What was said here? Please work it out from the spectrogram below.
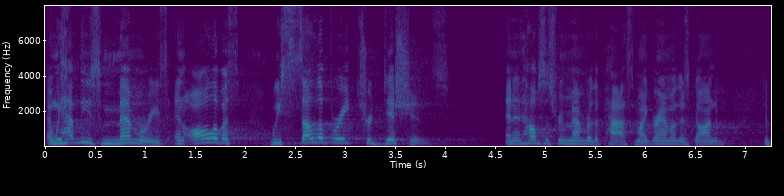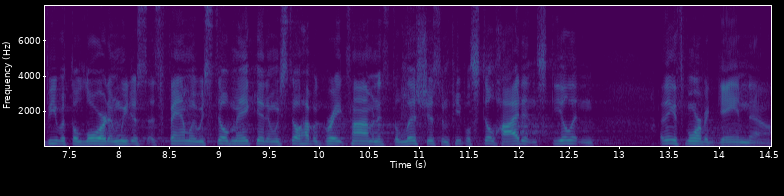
and we have these memories, and all of us, we celebrate traditions and it helps us remember the past. My grandmother's gone to be with the Lord, and we just, as family, we still make it and we still have a great time, and it's delicious, and people still hide it and steal it, and I think it's more of a game now.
